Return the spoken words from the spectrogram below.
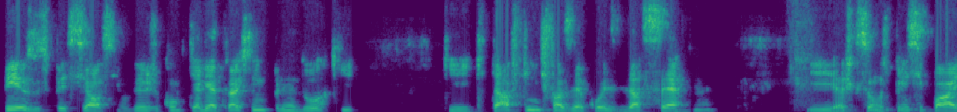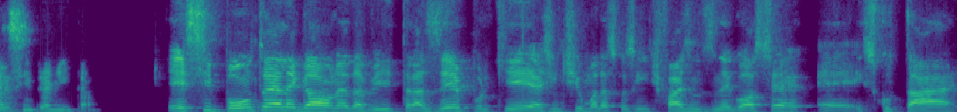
peso especial, assim, eu vejo como que ali atrás tem um empreendedor que, que, que tá afim de fazer a coisa dar certo, né? E acho que são os principais, assim, para mim, tá? Esse ponto é legal, né, Davi, trazer, porque a gente, uma das coisas que a gente faz nos negócios é, é escutar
